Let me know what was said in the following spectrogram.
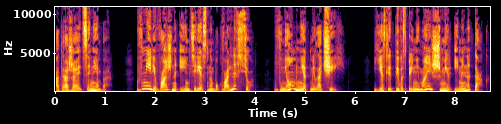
отражается небо. В мире важно и интересно буквально все. В нем нет мелочей. Если ты воспринимаешь мир именно так,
